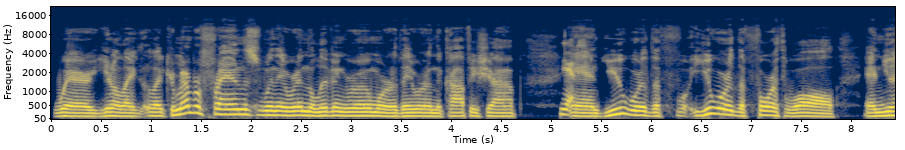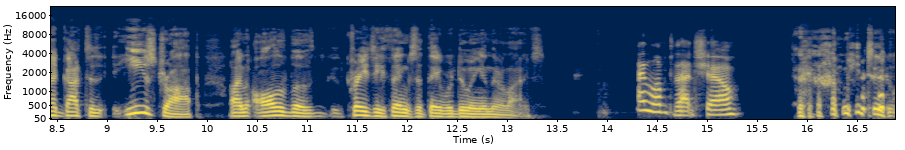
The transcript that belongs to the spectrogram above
where you know, like like remember Friends when they were in the living room or they were in the coffee shop, yes. and you were the you were the fourth wall, and you had got to eavesdrop on all of the crazy things that they were doing in their lives. I loved that show. Me too.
